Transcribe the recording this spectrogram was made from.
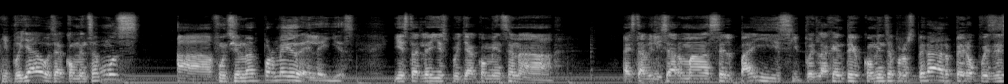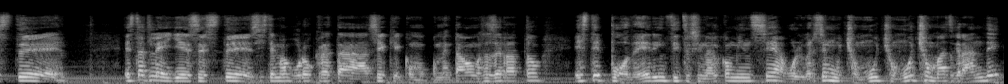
Y pues ya, o sea, comenzamos a funcionar por medio de leyes. Y estas leyes pues ya comienzan a, a estabilizar más el país y pues la gente comienza a prosperar, pero pues este estas leyes, este sistema burócrata hace que, como comentábamos hace rato, este poder institucional comience a volverse mucho, mucho, mucho más grande,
